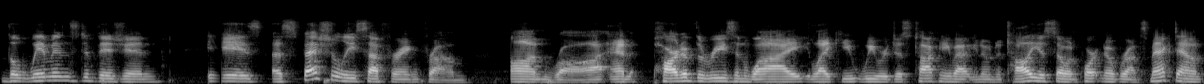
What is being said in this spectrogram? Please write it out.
the women's division is especially suffering from on Raw. And part of the reason why, like you we were just talking about, you know, Natalya is so important over on SmackDown.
